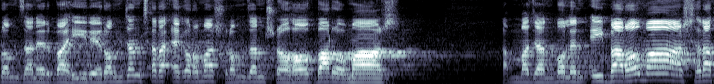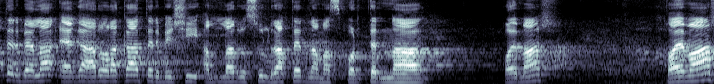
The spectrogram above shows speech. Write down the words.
রমজানের বাহিরে, রমজান ছাড়া এগারো মাস, রমজান সহ বারো মাস। আম্মাজান বলেন, এই বারো মাস রাতের বেলা এগারো রাকাতের বেশি আল্লাহ রসুল রাতের নামাজ পড়তেন না। কয় মাস? কয় মাস?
